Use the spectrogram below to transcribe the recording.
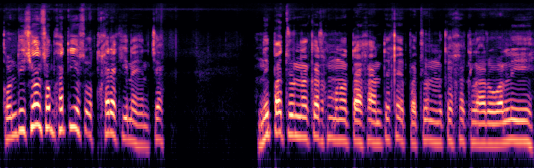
condiciones objetivos utjarakina en cha. Ni monotajante, patrona caja claro vale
